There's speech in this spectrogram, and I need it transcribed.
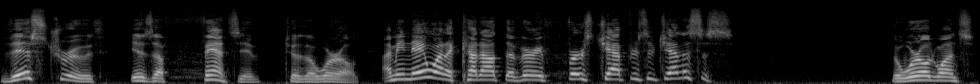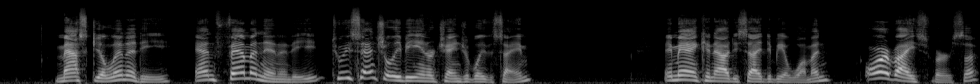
This truth is a offensive to the world. I mean, they want to cut out the very first chapters of Genesis. The world wants masculinity and femininity to essentially be interchangeably the same. A man can now decide to be a woman, or vice versa,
